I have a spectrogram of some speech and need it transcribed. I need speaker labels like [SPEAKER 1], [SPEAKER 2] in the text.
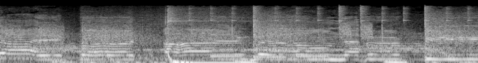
[SPEAKER 1] side, but I will never be.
